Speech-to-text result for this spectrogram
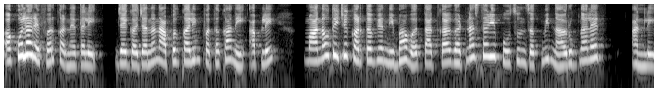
अकोला रेफर करण्यात आले. जय गजानन आपत्कालीन पथकाने आपले मानवतेचे कर्तव्य निभावत तात्काळ घटनास्थळी पोहोचून जखमींना रुग्णालयात आणले.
